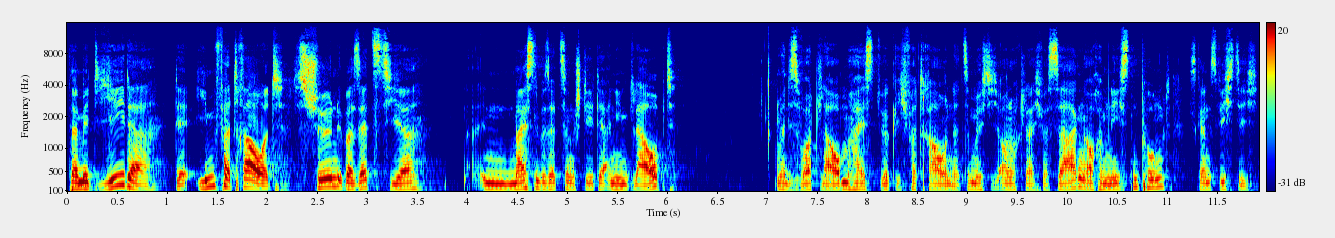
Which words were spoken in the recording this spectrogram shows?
Damit jeder, der ihm vertraut, das ist schön übersetzt hier, in den meisten Übersetzungen steht, der an ihn glaubt. Und das Wort Glauben heißt wirklich Vertrauen. Dazu möchte ich auch noch gleich was sagen, auch im nächsten Punkt. Ist ganz wichtig.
